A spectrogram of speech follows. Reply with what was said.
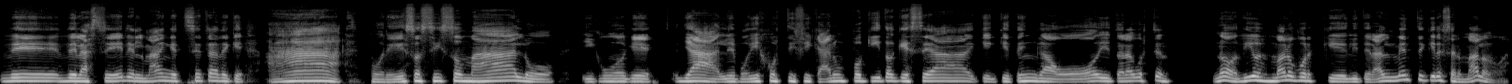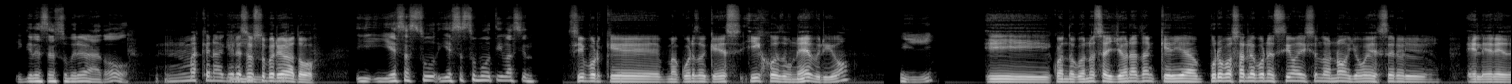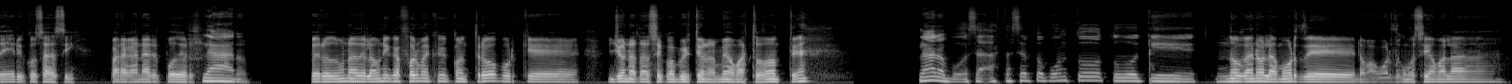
de, de la serie, el manga, etcétera, de que, ah, por eso se hizo malo. Y como que ya le podéis justificar un poquito que sea, que, que tenga odio y toda la cuestión. No, Dios es malo porque literalmente quiere ser malo nomás. Y quiere ser superior a todo. Más que nada quiere ser Y- superior a todo. Y, y esa es su, y esa es su motivación. Sí, porque me acuerdo que es hijo de un ebrio. Sí. Y cuando conoce a Jonathan quería puro pasarle por encima diciendo no, yo voy a ser el, el heredero y cosas así. Para ganar el poder. Claro. Pero de una de las únicas formas que encontró porque Jonathan se convirtió en el medio mastodonte. Claro, pues, o sea, hasta cierto punto tuvo que. No ganó el amor de... No me acuerdo cómo se llama la,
